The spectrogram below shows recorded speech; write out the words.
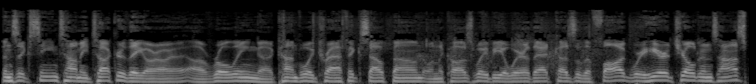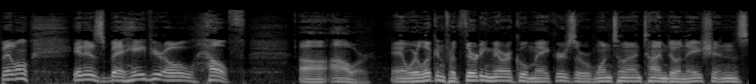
16, Tommy Tucker. They are uh, rolling uh, convoy traffic southbound on the causeway. Be aware of that because of the fog. We're here at Children's Hospital. It is Behavioral Health uh, Hour, and we're looking for 30 miracle makers or one time donations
